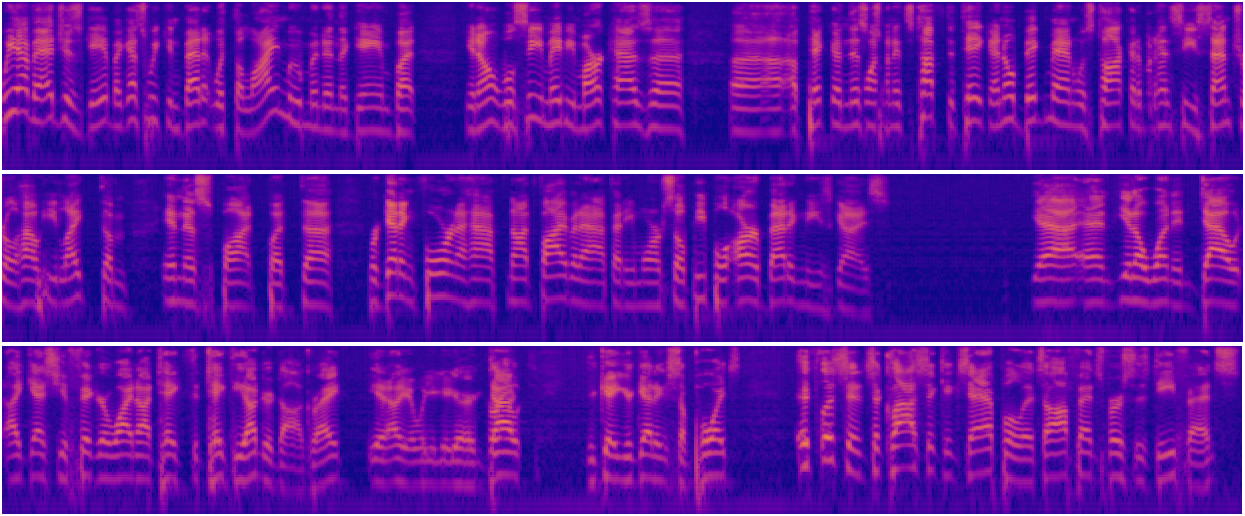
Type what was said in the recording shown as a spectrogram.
We have edges, Gabe. I guess we can bet it with the line movement in the game, but you know, we'll see. Maybe Marc has a uh, a pick on this one. And it's tough to take. I know Big Man was talking about NC Central, how he liked them in this spot, but uh, we're getting four and a half, not five and a half anymore. So people are betting these guys. Yeah, and you know, when in doubt, I guess you figure why not take the take the underdog, right? You know, when you're in doubt, you get you're getting some points. It's listen, it's a classic example. It's offense versus defense,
